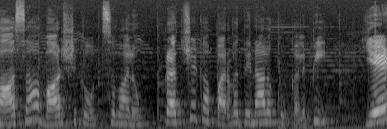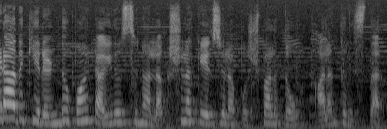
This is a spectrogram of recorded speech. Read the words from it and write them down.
మాస వార్షిక ఉత్సవాలు ప్రత్యేక పర్వదినాలకు కలిపి ఏడాదికి రెండు పాయింట్ ఐదు సున్నా లక్షల కేజీల పుష్పాలతో అలంకరిస్తారు.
